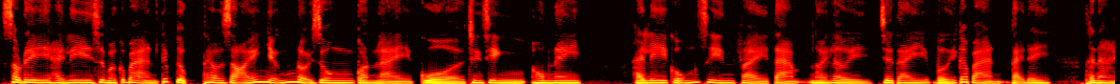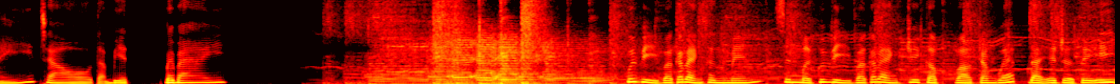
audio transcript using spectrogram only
Sau đây Hải Ly xin mời các bạn tiếp tục theo dõi những nội dung còn lại của chương trình hôm nay. Hải Ly cũng xin phải tạm nói lời chia tay với các bạn tại đây. Thân ái, chào tạm biệt. Bye bye. Quý vị và các bạn thân mến, xin mời quý vị và các bạn truy cập vào trang web Đài RTI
